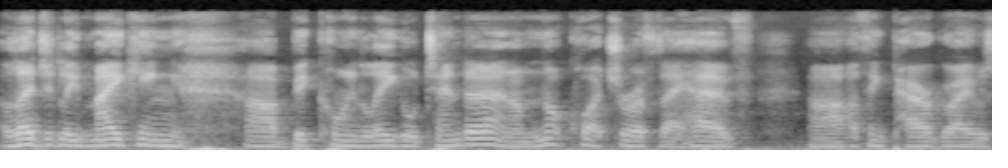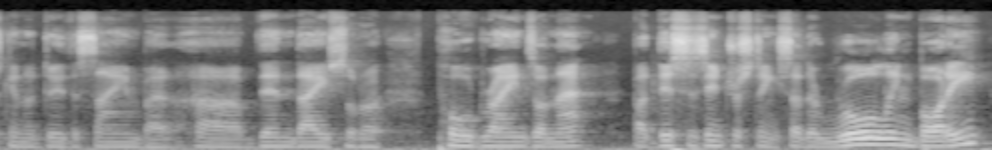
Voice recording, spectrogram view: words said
allegedly making uh, Bitcoin legal tender, and I'm not quite sure if they have uh, I think Paraguay was going to do the same, but uh, then they sort of pulled reins on that. But this is interesting. So, the ruling body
